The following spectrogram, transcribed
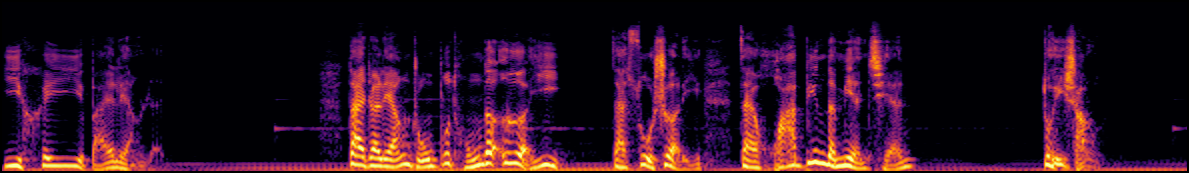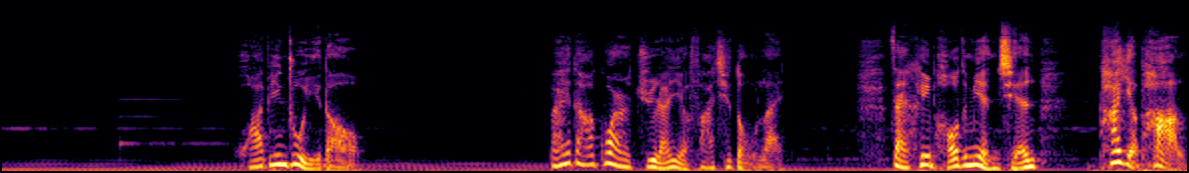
一黑一白两人，带着两种不同的恶意，在宿舍里，在华斌的面前对上了。华斌注意到，白大褂居然也发起抖来，在黑袍子面前，他也怕了。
